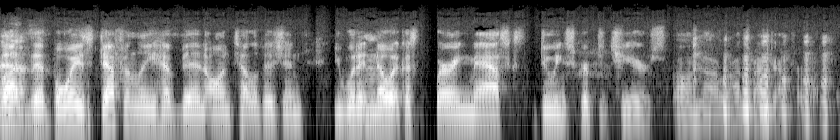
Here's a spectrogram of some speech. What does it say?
But Yeah. the boys definitely have been on television. You wouldn't Mhm. know it because wearing masks, doing scripted cheers on uh, Raw SmackDown for a while.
